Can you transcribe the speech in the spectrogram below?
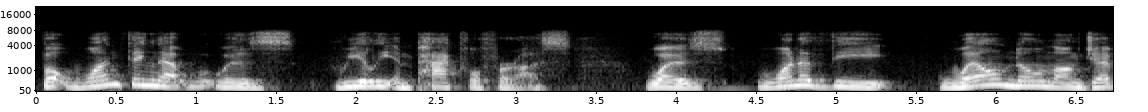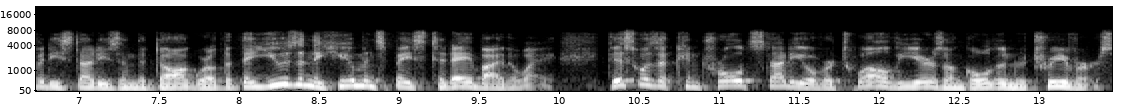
But one thing that was really impactful for us was one of the well known longevity studies in the dog world that they use in the human space today, by the way. This was a controlled study over 12 years on golden retrievers,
